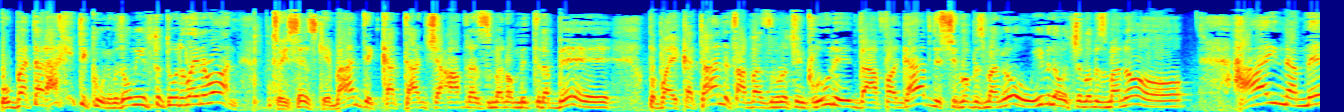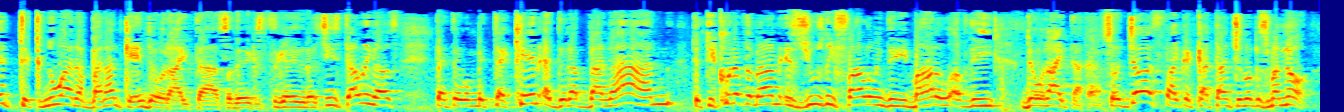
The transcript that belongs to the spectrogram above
Ubatar hachi tikun. It was only instituted later on. So he says, Kevan de katan sha'avra zmano mitrabe. But by katan, that's avra zmano it's included. Va'afagav de shilo bezmano. Even though it's shilo bezmano. Hai namet tiknua rabbanan kein deoraita. So the, is telling us that they were mitaken at the rabbanan. The tikkun of the rabbanan is usually following the model of the deoraita. So just like a katan shilo bezmano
